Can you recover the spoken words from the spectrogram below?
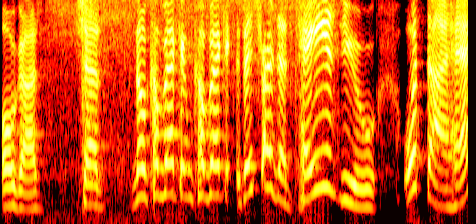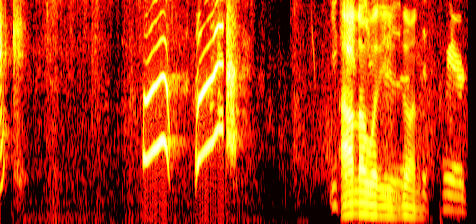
Oh God, Chad! No, come back and come back. They tried to tase you. What the heck? Ah! Ah! You I don't know what he's doing. It's weird.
